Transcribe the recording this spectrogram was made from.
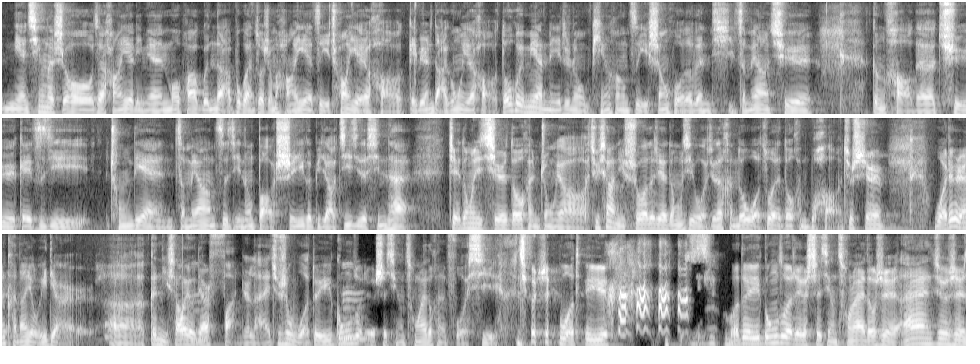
年轻的时候在行业里面摸爬滚打，不管做什么行业，自己创业也好，给别人打工也好，都会面临这种平衡自己生活的问题。怎么样去更好的去给自己充电？怎么样自己能保持一个比较积极的心态？这些东西其实都很重要。就像你说的这些东西，我觉得很多我做的都很不好。就是我这个人可能有一点儿，呃，跟你稍微有点反着来。就是我对于工作这个事情从来都很佛系。就是我对于我对于工作这个事情从来都是哎。就是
